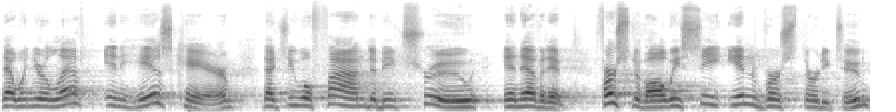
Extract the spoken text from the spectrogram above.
that when you're left in His care, that you will find to be true and evident. First of all, we see in verse 32,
